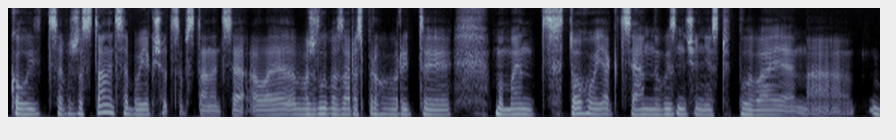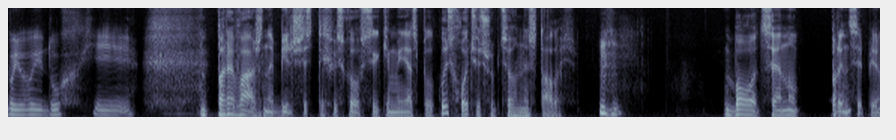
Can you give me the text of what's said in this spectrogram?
коли це вже станеться, або якщо це станеться. Але важливо зараз проговорити момент того, як ця невизначеність впливає на бойовий дух і переважна більшість тих військових, з якими я спілкуюсь, хочуть, щоб цього не сталося. Угу. Бо це, ну, в принципі,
